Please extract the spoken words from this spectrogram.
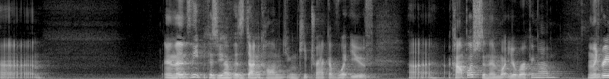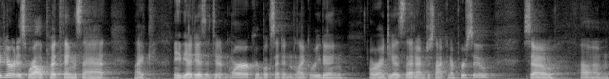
Uh, and then it's neat because you have this done column. You can keep track of what you've uh, accomplished and then what you're working on. And then graveyard is where I'll put things that, like maybe ideas that didn't work or books I didn't like reading or ideas that I'm just not going to pursue. So um,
